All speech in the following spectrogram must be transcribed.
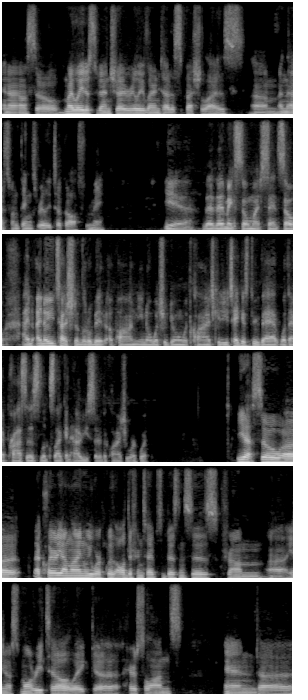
You know, so my latest venture, I really learned how to specialize, um, and that's when things really took off for me. Yeah, that, that makes so much sense. So I, I know you touched a little bit upon, you know, what you're doing with clients. Could you take us through that, what that process looks like and how you serve the clients you work with? Yeah. So uh, at Clarity Online, we work with all different types of businesses from, uh, you know, small retail like uh, hair salons and uh,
